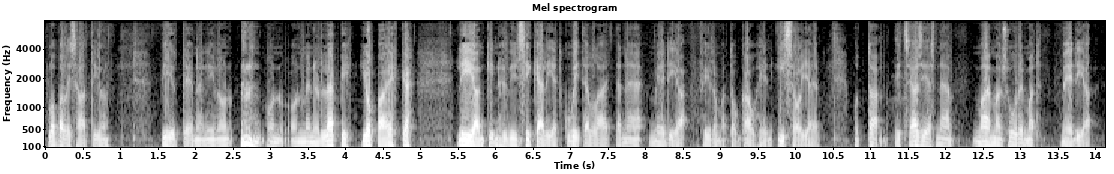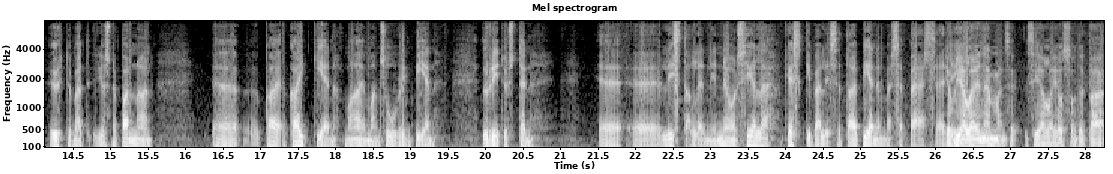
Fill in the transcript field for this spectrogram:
globalisaation piirteenä niin on, on, on mennyt läpi jopa ehkä liiankin hyvin sikäli, että kuvitellaan, että nämä mediafirmat on kauhean isoja. Mutta itse asiassa nämä maailman suurimmat mediayhtymät, jos ne pannaan ka- kaikkien maailman suurimpien yritysten listalle, niin ne on siellä keskivälissä tai pienemmässä päässä. Ja vielä enemmän se, siellä, jos otetaan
